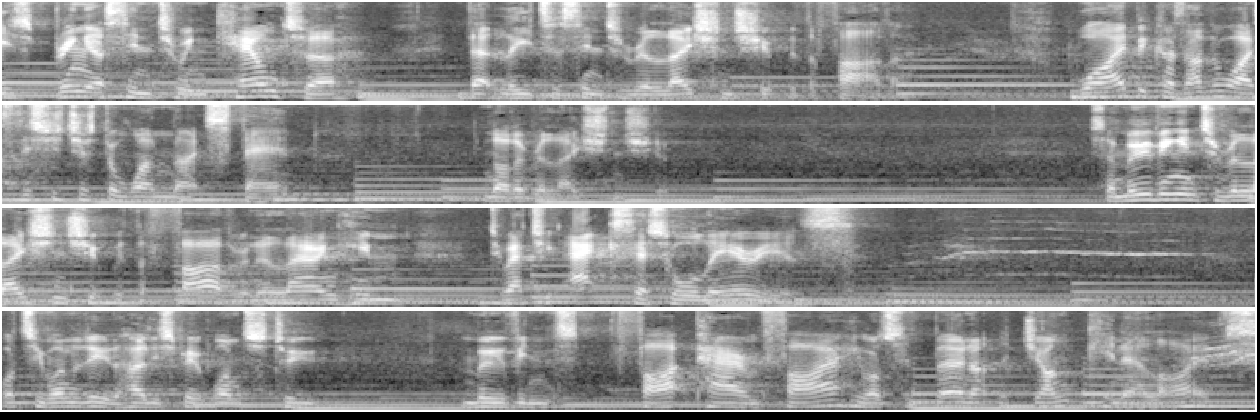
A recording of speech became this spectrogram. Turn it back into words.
Is bring us into encounter that leads us into relationship with the Father. Why? Because otherwise, this is just a one night stand, not a relationship. So, moving into relationship with the Father and allowing Him to actually access all areas What's he want to do? The Holy Spirit wants to move in fire, power and fire. He wants to burn up the junk in our lives.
